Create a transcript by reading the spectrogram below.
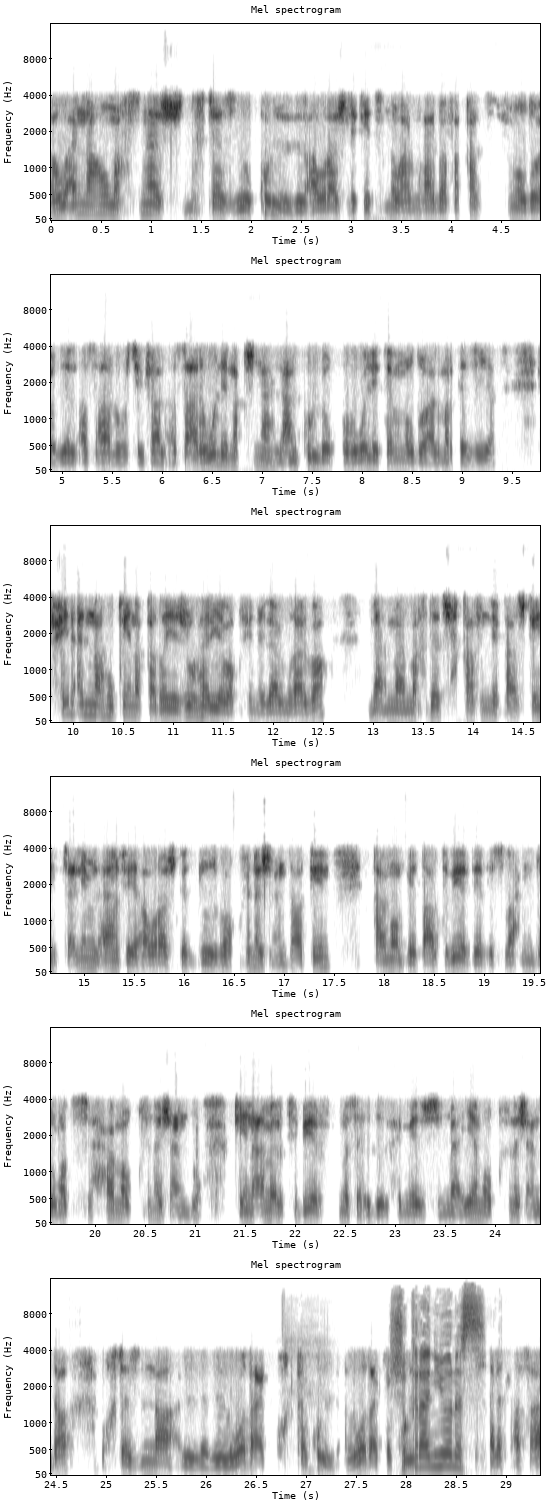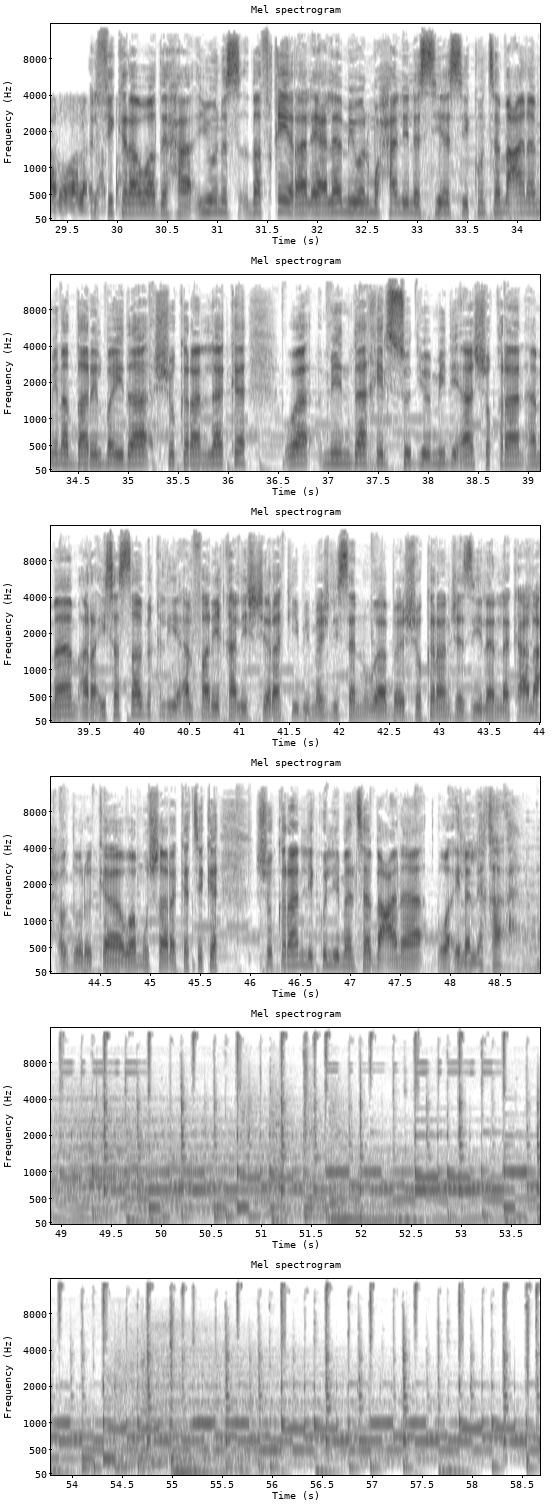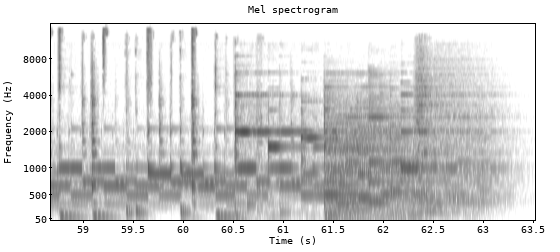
هو أنه ما خصناش نختزلوا كل الاوراق اللي كيتسناوها المغاربة فقط في الموضوع ديال الأسعار وارتفاع الأسعار هو اللي ناقشناه العام كله وهو اللي كان الموضوع المركزية. في حين أنه كاين قضايا جوهرية واقفين عليها المغاربة ما ما ما خداتش حقها في النقاش. كاين التعليم الآن فيه اوراق كدوز ما وقفناش عندها. كاين قانون إطار كبير ديال إصلاح منظومه الصحة ما وقفناش عنده. كاين عمل كبير في مسائل ديال الحماية الاجتماعية ما وقفناش عندها. واختزلنا ال- الوضع ككل. الوضع ككل. شكرا يونس. الاسعار وغلاء الأسعار. الفكرة واضحة. يونس ضفقير الإعلامي والمحلل السياسي كنت معنا من الدار البيضاء. شكرا لك. ومن داخل استوديو ميديا شكرا أمام الرئيس السابق للفريق الاشتراكي بمجلس النواب. شكرا. جزيلا لك على حضورك ومشاركتك. شكرا لكل من تابعنا وإلى اللقاء.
